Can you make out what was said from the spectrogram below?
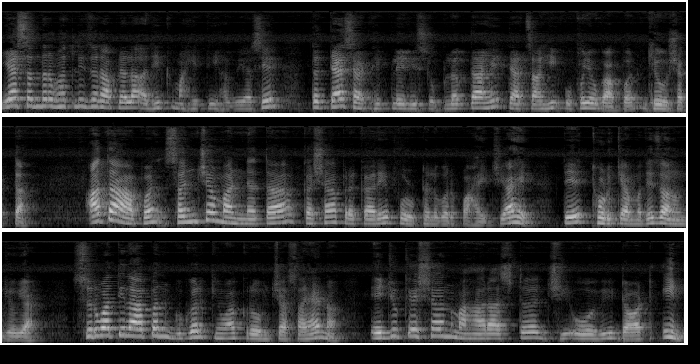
या संदर्भातली जर आपल्याला अधिक माहिती हवी असेल तर त्यासाठी प्लेलिस्ट उपलब्ध आहे. त्याचाही उपयोग आपण घेऊ शकता. आता आपण संच मान्यता कशा प्रकारे पोर्टलवर पाहायची आहे ते थोडक्यामध्ये जाणून घेऊया. सुरुवातीला आपण गुगल किंवा क्रोमच्या सहाय्यानं education Maharashtra G O V dot in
